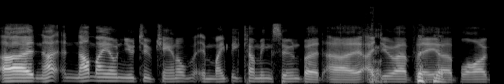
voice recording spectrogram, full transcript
Uh, not not my own YouTube channel. It might be coming soon, but uh, I do have a uh, blog,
